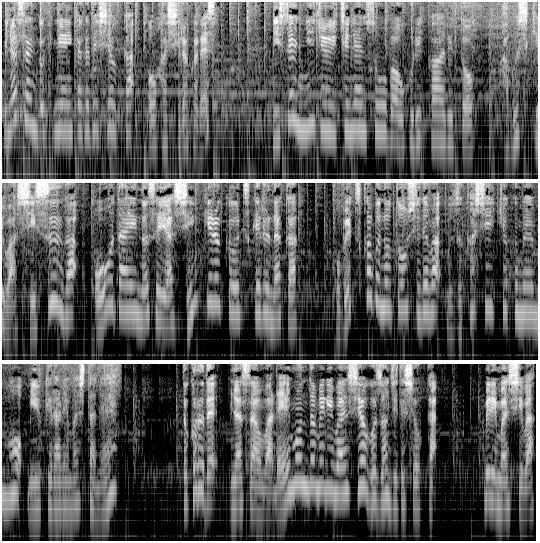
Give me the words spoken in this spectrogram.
皆さんご機嫌いかがでしょうか？大橋ひろ子です。2021年相場を振り返ると株式は指数が大台乗せや新記録をつける中個別株の投資では難しい局面も見受けられましたねところで皆さんはレーモンド・メリマン氏をご存知でしょうか？メリマン氏は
